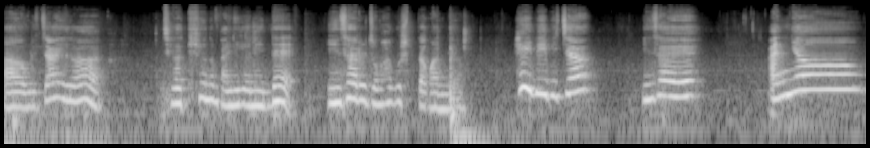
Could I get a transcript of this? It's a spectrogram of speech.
아, 우리 짱이가 제가 키우는 반려견인데 인사를 좀 하고 싶다고 하네요. 헤이 베이비짱 인사해. 안녕.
